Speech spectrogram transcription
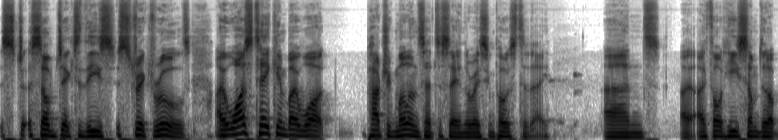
st- subject to these strict rules. I was taken by what Patrick Mullins had to say in the Racing Post today, and I, I thought he summed it up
